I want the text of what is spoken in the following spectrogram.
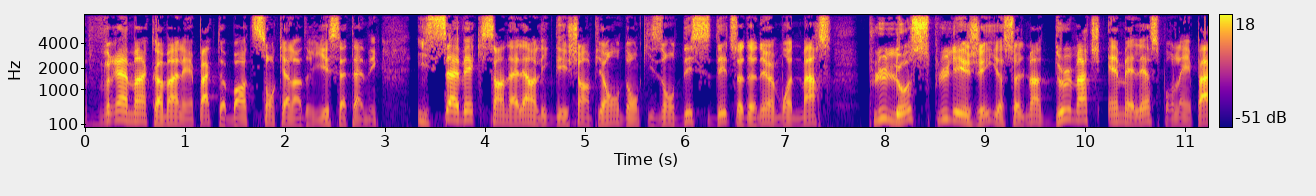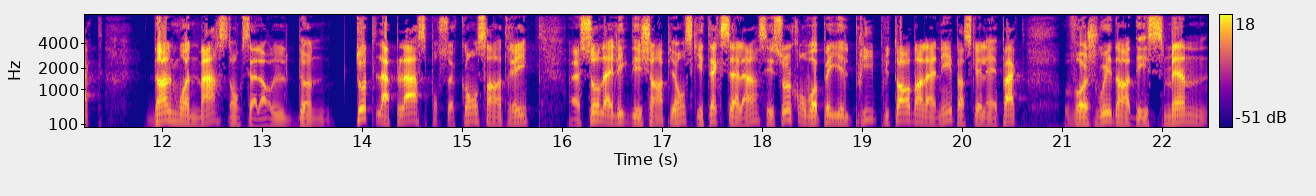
vraiment comment l'Impact a bâti son calendrier cette année. Ils savaient qu'ils s'en allaient en Ligue des Champions, donc ils ont décidé de se donner un mois de mars plus lousse, plus léger. Il y a seulement deux matchs MLS pour l'Impact dans le mois de mars, donc ça leur donne toute la place pour se concentrer euh, sur la Ligue des Champions, ce qui est excellent. C'est sûr qu'on va payer le prix plus tard dans l'année parce que l'Impact va jouer dans des semaines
